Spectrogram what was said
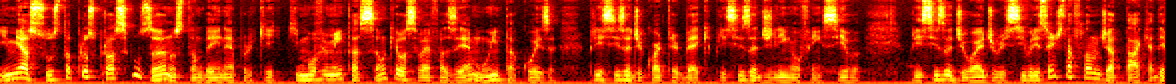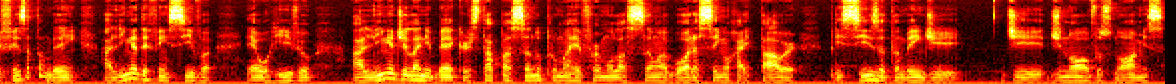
E me assusta para os próximos anos também, né? Porque que movimentação que você vai fazer é muita coisa. Precisa de quarterback, precisa de linha ofensiva, precisa de wide receiver. Isso a gente está falando de ataque, a defesa também. A linha defensiva é horrível. A linha de linebackers está passando por uma reformulação agora sem o Hightower. Precisa também de, de, de novos nomes.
